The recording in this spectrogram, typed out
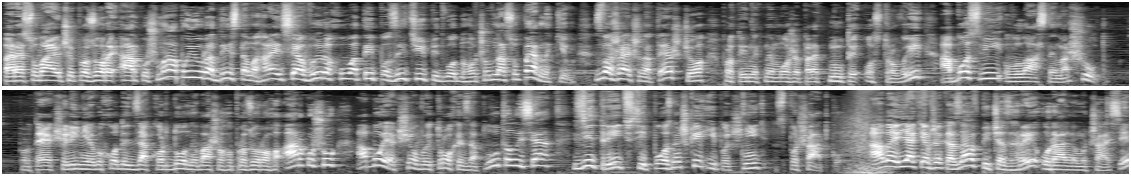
Пересуваючи прозорий аркуш мапою, радист намагається вирахувати позицію підводного човна суперників, зважаючи на те, що противник не може перетнути острови або свій власний маршрут. Проте, якщо лінія виходить за кордони вашого прозорого аркушу, або якщо ви трохи заплуталися, зітріть всі позначки і почніть спочатку. Але як я вже казав, під час гри у реальному часі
